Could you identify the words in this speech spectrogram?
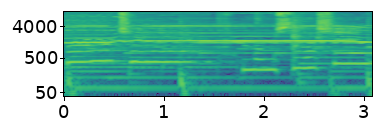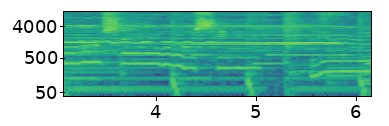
不知梦醒时无声无息，留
